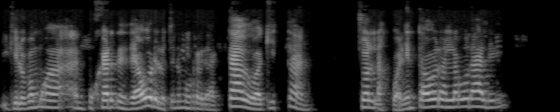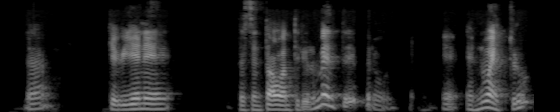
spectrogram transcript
y que los vamos a, empujar desde ahora, los tenemos redactados, aquí están. Son las 40 horas laborales, ¿ya? Que viene presentado anteriormente, pero eh, es nuestro.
